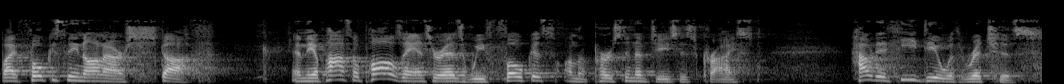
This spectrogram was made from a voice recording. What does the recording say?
by focusing on our stuff? And the apostle Paul's answer is we focus on the person of Jesus Christ. How did he deal with riches?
